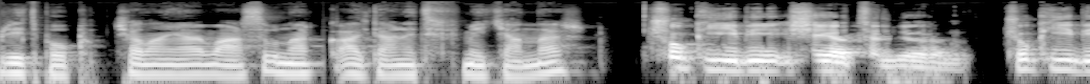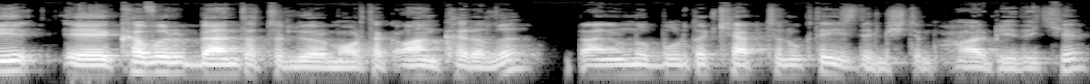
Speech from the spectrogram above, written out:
Britpop çalan yer varsa bunlar alternatif mekanlar. Çok iyi bir şey hatırlıyorum. Çok iyi bir e, cover band hatırlıyorum ortak Ankaralı. Ben onu burada Captain Hook'ta izlemiştim Harbiye'deki.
